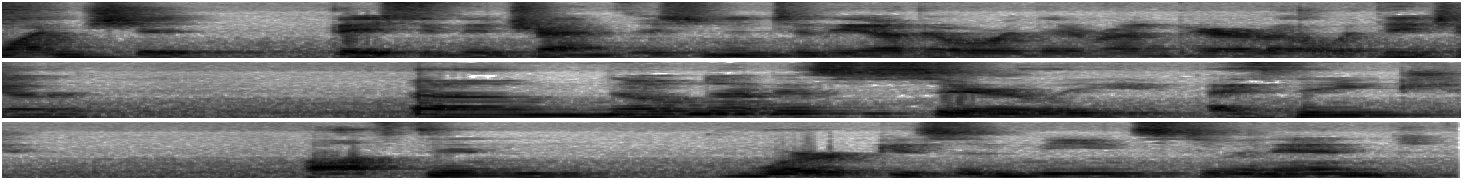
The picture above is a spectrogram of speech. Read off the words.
one should basically transition into the other, or they run parallel with each other? Um, no, not necessarily. I think often work is a means to an end.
